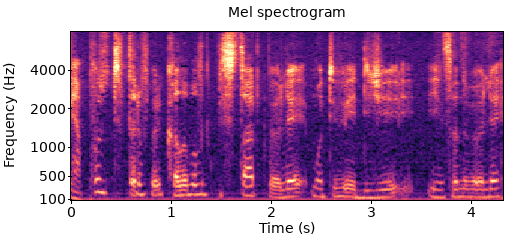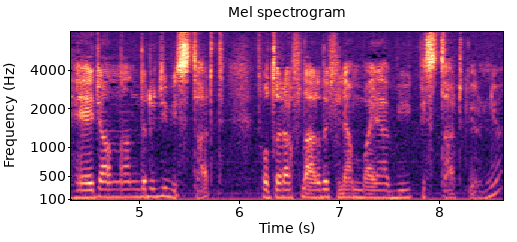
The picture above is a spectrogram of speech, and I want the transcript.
yani pozitif tarafı böyle kalabalık bir start böyle motive edici insanı böyle heyecanlandırıcı bir start. Fotoğraflarda filan bayağı büyük bir start görünüyor.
